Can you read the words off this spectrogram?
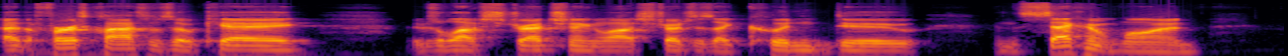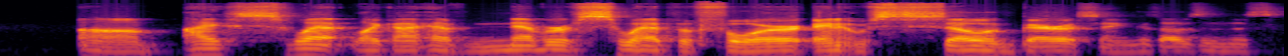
uh, the first class was okay. There was a lot of stretching, a lot of stretches I couldn't do, and the second one. Um, I sweat like I have never sweat before, and it was so embarrassing because I was in this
